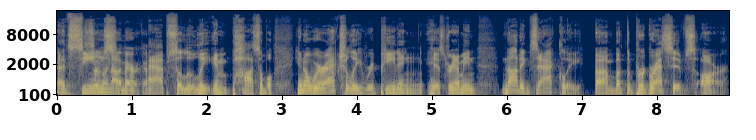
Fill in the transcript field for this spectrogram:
It seems certainly not America. Absolutely impossible. You know, we're actually repeating history. I mean, not exactly, um, but the progressives are.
